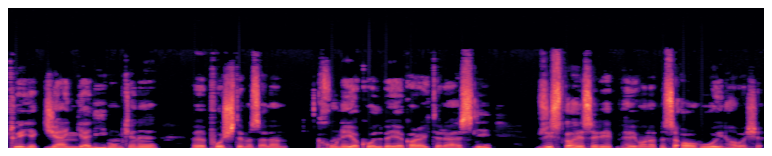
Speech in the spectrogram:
توی یک جنگلی ممکنه پشت مثلا خونه یا کلبه کاراکتر اصلی زیستگاه سری حیوانات مثل آهو و اینها باشه.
